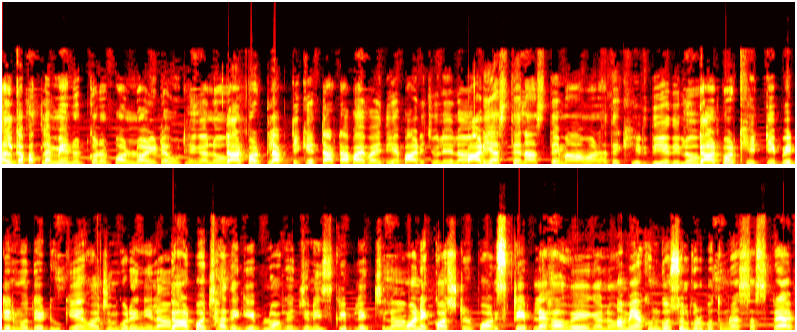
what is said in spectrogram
হালকা পাতলা মেহনত করার পর লরিটা উঠে গেল। তারপর ক্লাবটিকে টাটা, বাই বাই দিয়ে বাড়ি চলে এলাম। বাড়ি আসতে না আসতে মা আমার হাতে ক্ষীর দিয়ে দিল। তারপর ক্ষীরটি পেটের মধ্যে ঢুকিয়ে হজম করে নিলাম। তারপর ছাদে গিয়ে ব্লগের জন্য স্ক্রিপ্ট লিখছিলাম। অনেক কষ্টের পর স্ক্রিপ্ট লেখা হয়ে গেল। আমি এখন গোসল করব, তোমরা সাবস্ক্রাইব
